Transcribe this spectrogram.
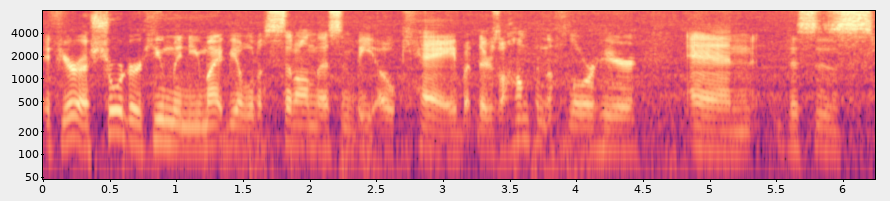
if you're a shorter human, you might be able to sit on this and be okay, but there's a hump in the floor here, and this is,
